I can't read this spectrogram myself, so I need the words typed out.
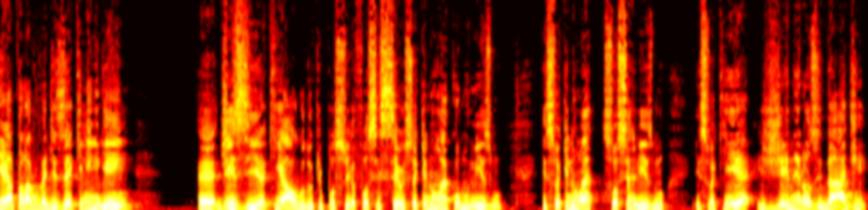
E aí a palavra vai dizer que ninguém é, dizia que algo do que possuía fosse seu. Isso aqui não é comunismo, isso aqui não é socialismo, isso aqui é generosidade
